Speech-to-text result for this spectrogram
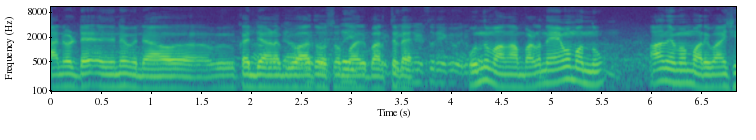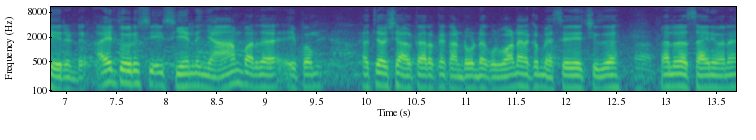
ആനുവൽ ഡേ ഇതിന് പിന്നെ കല്യാണ വിവാഹ ദിവസം ബർത്ത്ഡേ ഒന്നും വാങ്ങാൻ പാടില്ല. നിയമം വന്നു. ആ നിയമം മറിവാൻ ചെയ്തിട്ടുണ്ട് അതിലത്തെ ഒരു സീനിൽ ഞാൻ പറഞ്ഞ ഇപ്പം അത്യാവശ്യം ആൾക്കാരൊക്കെ കണ്ടുകൊണ്ട് ഒരുപാട് എനിക്ക് മെസ്സേജ് അയച്ചത്. നല്ല രസമായിരുന്നു പറഞ്ഞ.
